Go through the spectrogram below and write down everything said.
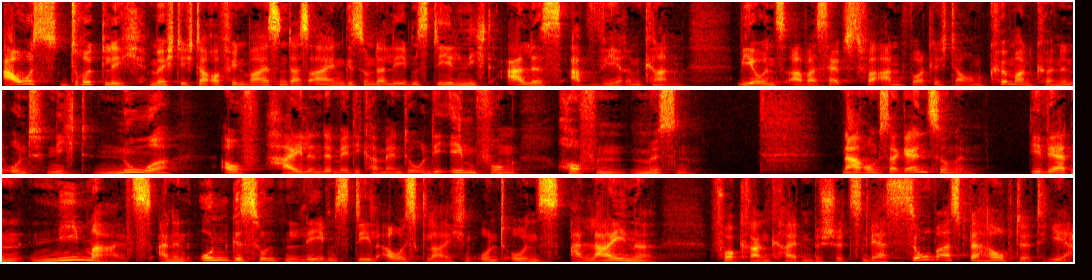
Ausdrücklich möchte ich darauf hinweisen, dass ein gesunder Lebensstil nicht alles abwehren kann. Wir uns aber selbstverantwortlich darum kümmern können und nicht nur auf heilende Medikamente und die Impfung hoffen müssen. Nahrungsergänzungen, die werden niemals einen ungesunden Lebensstil ausgleichen und uns alleine vor Krankheiten beschützen. Wer sowas behauptet, ja,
